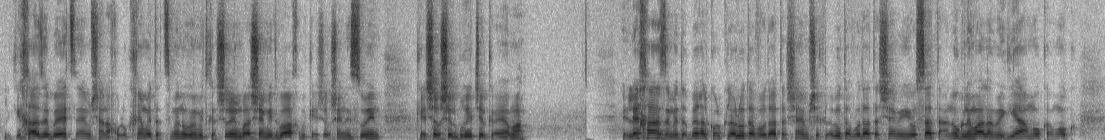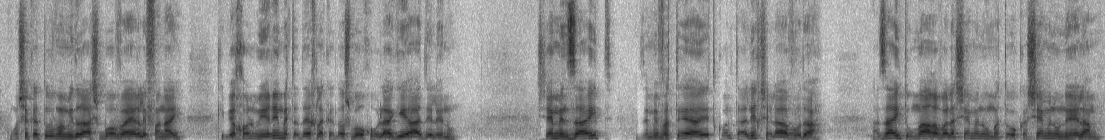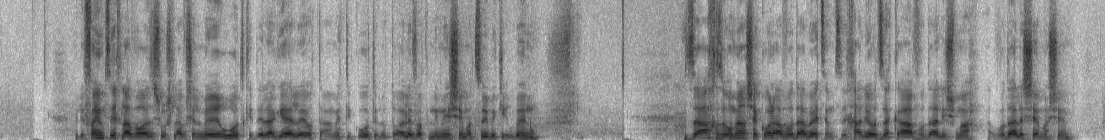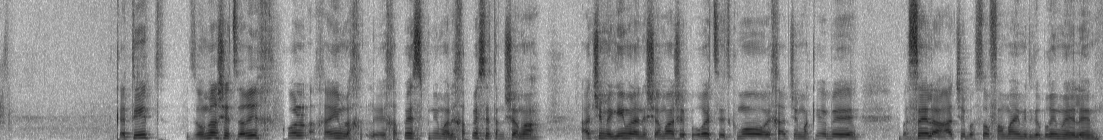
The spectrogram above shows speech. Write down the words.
לקיחה זה בעצם שאנחנו לוקחים את עצמנו ומתקשרים בהשם יתברך בקשר של נישואין, קשר של ברית של קיימא. אליך זה מדבר על כל כללות עבודת השם, שכללות עבודת השם היא עושה תענוג למעלה, מגיע עמוק עמוק, כמו שכתוב במדרש, בוא ואר לפניי, כביכול מאירים את הדרך לקדוש ברוך הוא להגיע עד אלינו. שמן זית זה מבטא את כל תהליך של העבודה. הזית הוא מר, אבל השמן הוא מתוק, השמן הוא נעלם. ולפעמים צריך לעבור איזשהו שלב של מרירות כדי להגיע לאותה מתיקות, אל אותו הלב הפנימי שמצוי בקרבנו. זך זה אומר שכל העבודה בעצם צריכה להיות זכה, עבודה לשמה, עבודה לשם השם. כתית זה אומר שצריך כל החיים לחפש פנימה, לחפש את הנשמה, עד שמגיעים אל הנשמה שפורצת, כמו אחד שמכה בסלע, עד שבסוף המים מתגברים מאליהם.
